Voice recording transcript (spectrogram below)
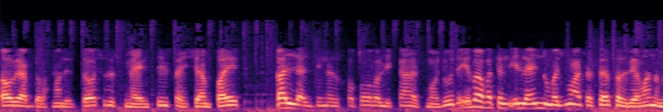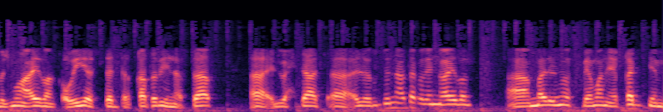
قوي. عبد الرحمن الدوسري إسماعيل سيلفا هشام فايق قلل من الخطورة اللي كانت موجودة إضافة إلى إنه مجموعة الفيصلي بأمانة مجموعة أيضا قوية. السد القطري ناساف الوحدات آه الاردن أعتقد إنه أيضا آه مارينوس بامانه يقدم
